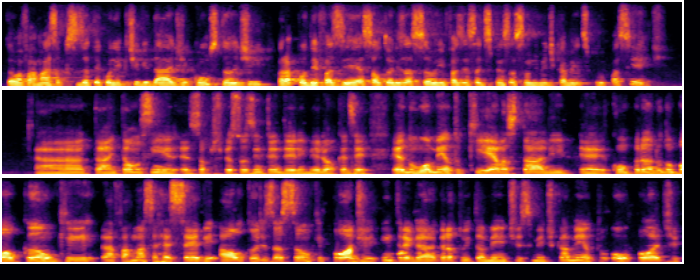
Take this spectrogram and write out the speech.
Então a farmácia precisa ter conectividade constante para poder fazer essa autorização e fazer essa dispensação de medicamentos para o paciente. Ah, tá. Então, assim, é só para as pessoas entenderem melhor. Quer dizer, é no momento que ela está ali é, comprando no balcão que a farmácia recebe a autorização que pode entregar gratuitamente esse medicamento ou pode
